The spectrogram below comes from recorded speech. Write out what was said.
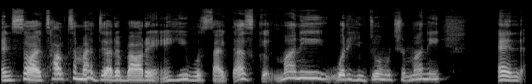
And so I talked to my dad about it, and he was like, That's good money. What are you doing with your money? And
